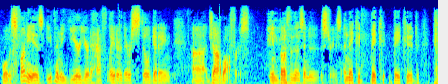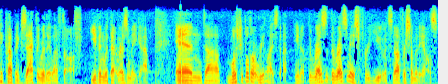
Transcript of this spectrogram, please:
what was funny is, even a year, year and a half later, they were still getting uh, job offers in both of those industries, and they could they could they could pick up exactly where they left off, even with that resume gap. And uh, most people don't realize that. You know, the res the resume is for you; it's not for somebody else.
